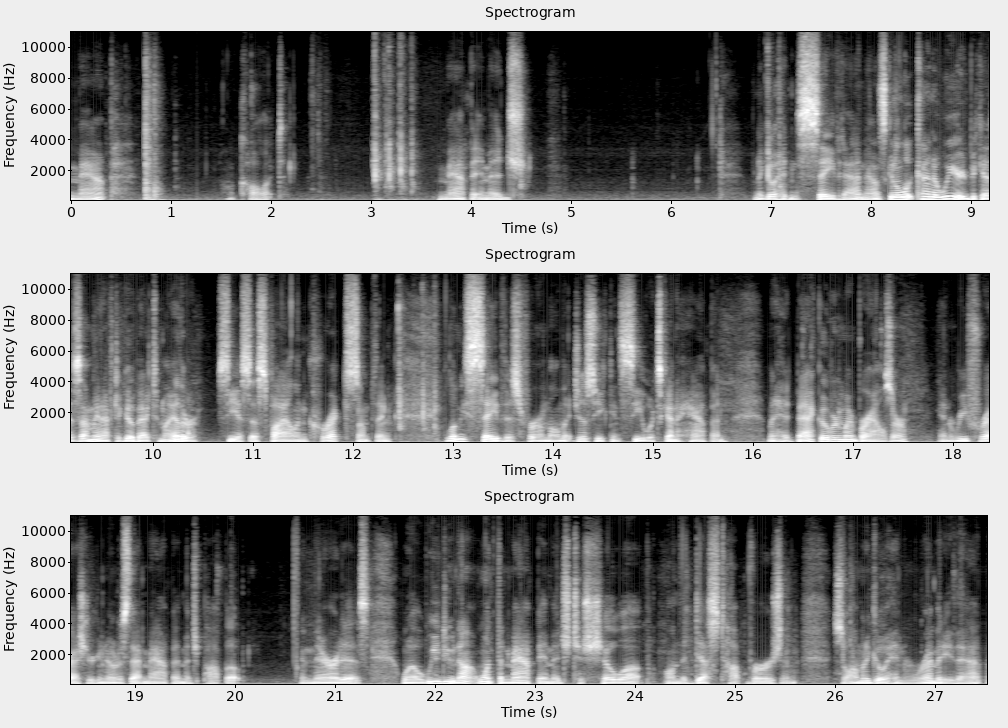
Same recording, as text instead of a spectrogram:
map. I'll call it map image. I'm going to go ahead and save that. Now it's going to look kind of weird because I'm going to have to go back to my other CSS file and correct something. Let me save this for a moment just so you can see what's going to happen. I'm going to head back over to my browser and refresh. You're going to notice that map image pop up. And there it is. Well, we do not want the map image to show up on the desktop version. So I'm going to go ahead and remedy that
